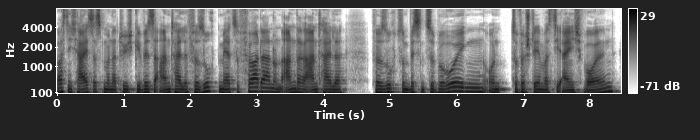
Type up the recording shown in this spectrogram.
Was nicht heißt, dass man natürlich gewisse Anteile versucht mehr zu fördern und andere Anteile versucht so ein bisschen zu beruhigen und zu verstehen, was die eigentlich wollen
